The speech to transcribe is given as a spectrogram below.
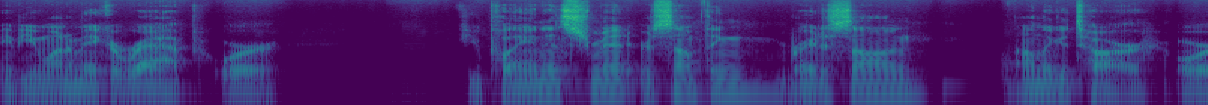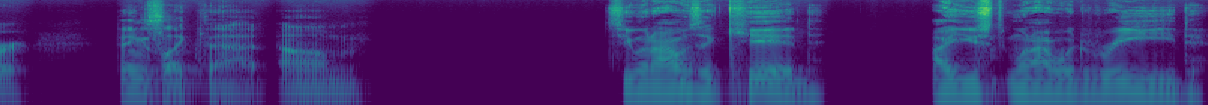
Maybe you want to make a rap, or if you play an instrument or something, write a song on the guitar, or things like that. Um, See, when I was a kid, I used when I would read,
